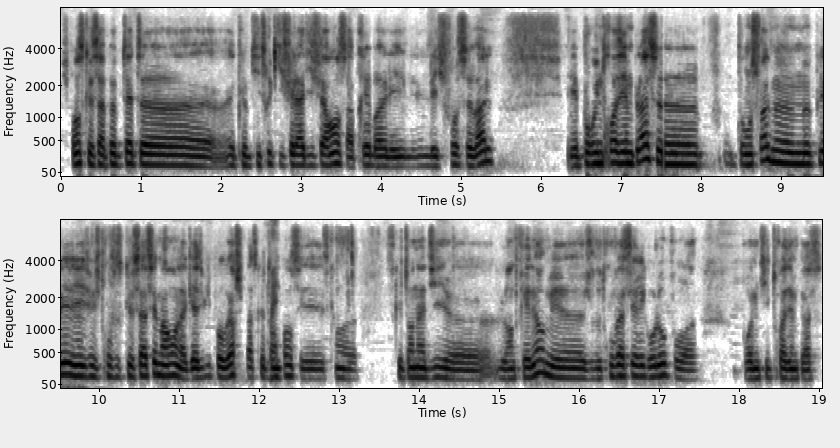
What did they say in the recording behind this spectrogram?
Je pense que ça peut peut-être euh, être le petit truc qui fait la différence. Après, bah, les, les, chevaux se valent. Et pour une troisième place, euh, ton cheval me, me, plaît et je trouve que c'est assez marrant, la Gasby Power. Je sais pas ce que tu en penses et ce, ce que tu en as dit euh, l'entraîneur, mais euh, je le trouve assez rigolo pour, pour une petite troisième place.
